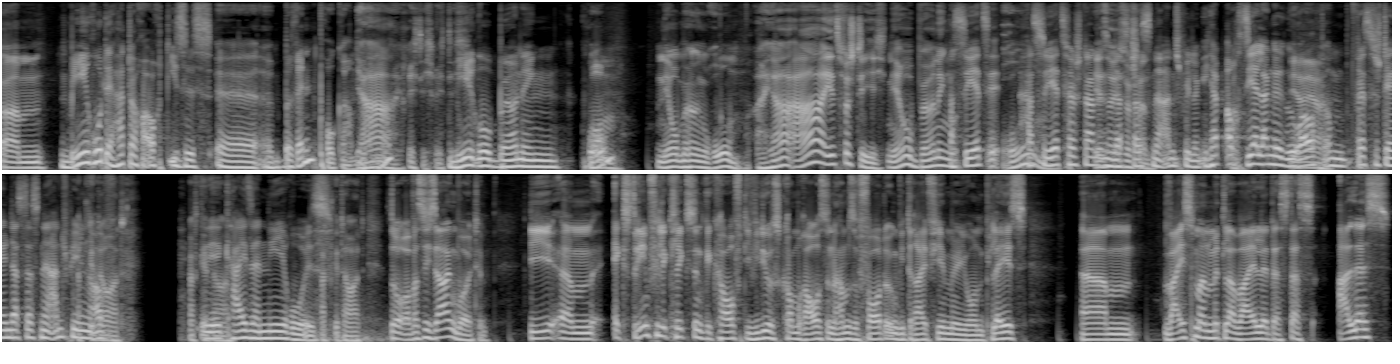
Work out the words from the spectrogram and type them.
Ähm, Mero, der hat doch auch dieses äh, Brennprogramm. ja, ne? richtig, richtig. Mero Burning Rom. Nero Burning Rom. Ah ja, ah, jetzt verstehe ich. Nero Burning Hast du jetzt, Rom. hast du jetzt verstanden, Jetzt dass das verstanden. eine Anspielung Ich habe auch sehr lange gebraucht, ja. um festzustellen, dass das eine Anspielung Hat auf. Hat äh. Kaiser Nero Hat ist. gedauert. So, aber was ich sagen wollte. Die ähm, extrem viele Klicks sind gekauft, die Videos kommen raus und haben sofort irgendwie drei, vier Millionen Plays. Ähm, weiß man mittlerweile, dass das alles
